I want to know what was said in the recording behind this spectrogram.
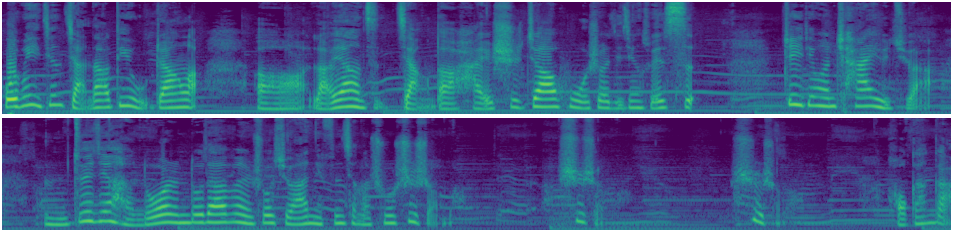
我们已经讲到第五章了，呃，老样子讲的还是交互设计精髓四。这地方插一句啊，嗯，最近很多人都在问说，雪安你分享的书是什么？是什么？是什么？好尴尬，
